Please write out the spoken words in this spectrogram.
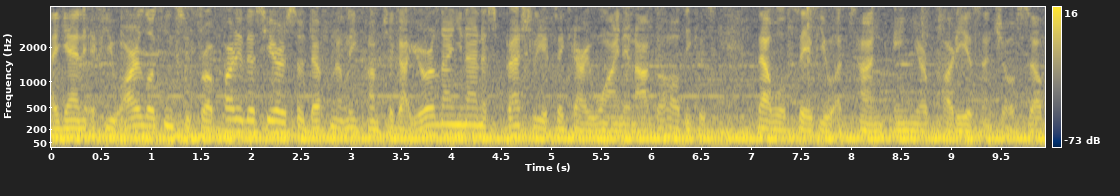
again, if you are looking to throw a party this year, so definitely come check out Euro 99, especially if they carry wine and alcohol, because that will save you a ton in your party essentials. So,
